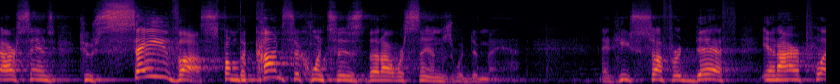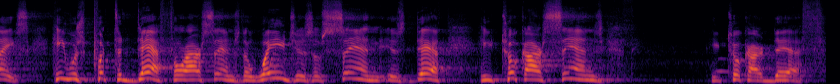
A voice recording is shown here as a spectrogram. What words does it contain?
our sins to save us from the consequences that our sins would demand. And he suffered death in our place. He was put to death for our sins. The wages of sin is death. He took our sins, He took our death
